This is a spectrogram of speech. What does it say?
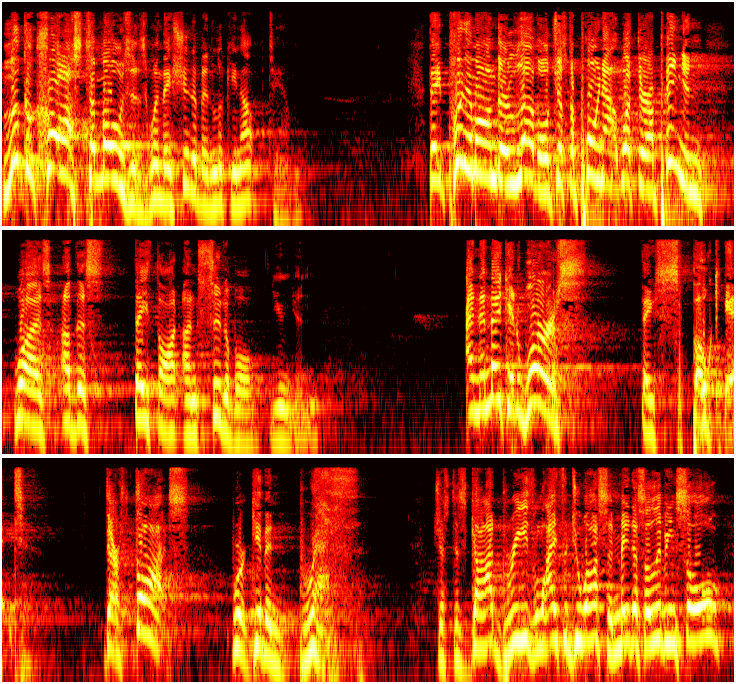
look across to Moses when they should have been looking up to him. They put him on their level just to point out what their opinion was of this, they thought, unsuitable union. And to make it worse, they spoke it. Their thoughts were given breath. Just as God breathed life into us and made us a living soul,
